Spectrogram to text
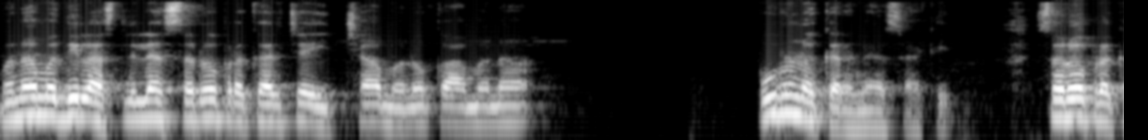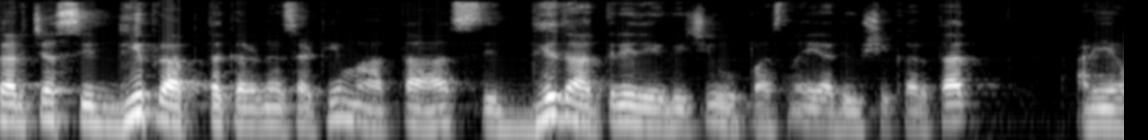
मनामधील असलेल्या सर्व प्रकारच्या इच्छा मनोकामना पूर्ण करण्यासाठी सर्व प्रकारच्या सिद्धी प्राप्त करण्यासाठी माता सिद्धिदात्री देवीची उपासना या दिवशी करतात. आणि या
